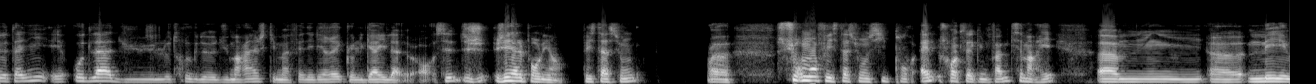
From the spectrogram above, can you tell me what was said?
Otani, et au-delà du le truc de- du mariage qui m'a fait délirer que le gars, il a, alors, c'est génial pour lui, hein. félicitations. Euh, sûrement félicitations aussi pour elle. Je crois que c'est avec une femme qui s'est mariée. Euh, euh, mais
